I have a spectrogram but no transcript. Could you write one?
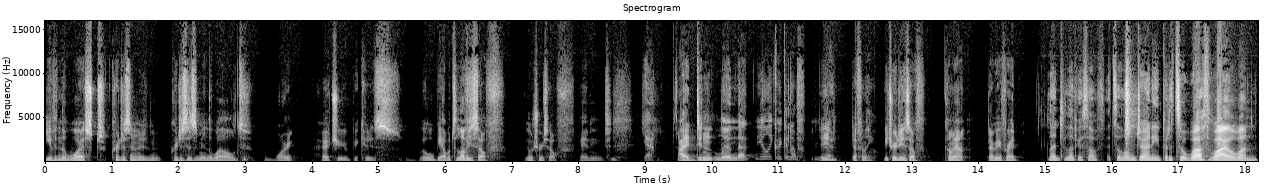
even the worst criticism criticism in the world won't hurt you because you will be able to love yourself, your true self. And yeah, I didn't learn that nearly quick enough. But yeah, definitely be true to yourself. Come out. Don't be afraid. Learn to love yourself. It's a long journey, but it's a worthwhile one.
